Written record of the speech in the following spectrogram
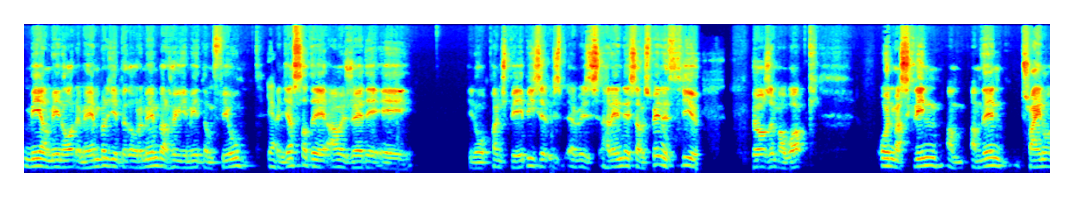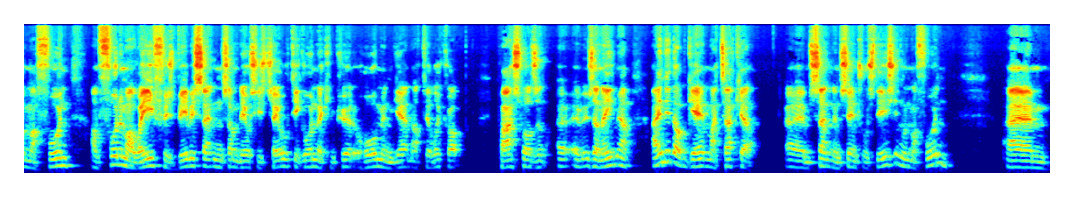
may or may not remember you, but they'll remember how you made them feel. Yeah. And yesterday, I was ready to, you know, punch babies. It was it was horrendous. I'm spending three hours at my work on my screen. I'm, I'm then trying on my phone. I'm phoning my wife who's babysitting somebody else's child to go on the computer at home and getting her to look up passwords. And it, it was a nightmare. I ended up getting my ticket um, sitting in Central Station on my phone. Um,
